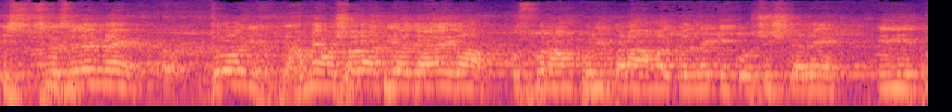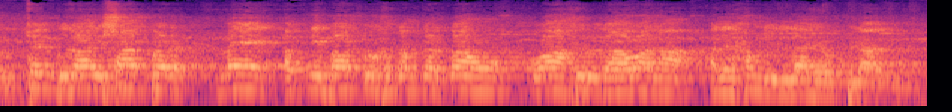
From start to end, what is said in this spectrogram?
اس سلسلے میں جو ہمیں مشورہ دیا جائے گا، اس پر ہم پوری طرح عمل کرنے کی کوشش کریں۔ انہی چند گزارشات پر میں اپنی بات کو ختم کرتا ہوں۔ وآخر دعوانا الحمدللہ رب العالمین۔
